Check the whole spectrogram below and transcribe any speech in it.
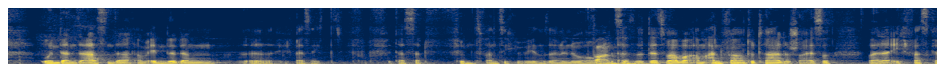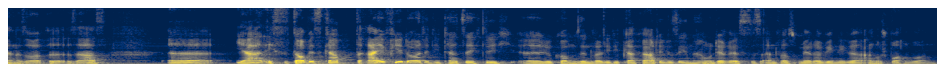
und dann saßen da am Ende dann, äh, ich weiß nicht, das hat 25 gewesen sein, wenn überhaupt. Wahnsinn. Also das war aber am Anfang totale Scheiße, weil da echt fast keine so äh, saß. Äh, ja, ich glaube, es gab drei, vier Leute, die tatsächlich äh, gekommen sind, weil die die Plakate gesehen haben und der Rest ist einfach mehr oder weniger angesprochen worden.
